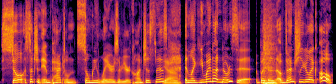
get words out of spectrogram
so such an impact on so many layers of your consciousness. Yeah. And like you might not notice it, but then eventually you're like, oh,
